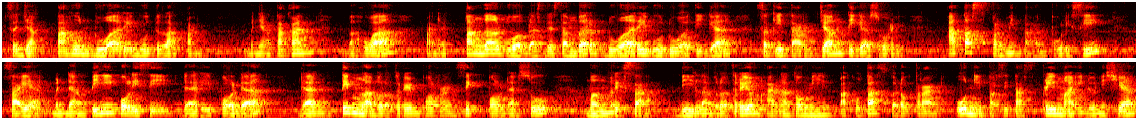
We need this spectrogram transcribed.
sejak tahun 2008, menyatakan bahwa pada tanggal 12 Desember 2023 sekitar jam 3 sore, atas permintaan polisi, saya mendampingi polisi dari Polda dan tim laboratorium forensik Poldasu memeriksa di Laboratorium Anatomi Fakultas Kedokteran Universitas Prima Indonesia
